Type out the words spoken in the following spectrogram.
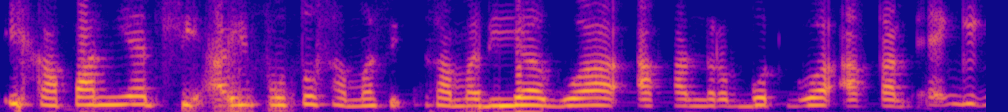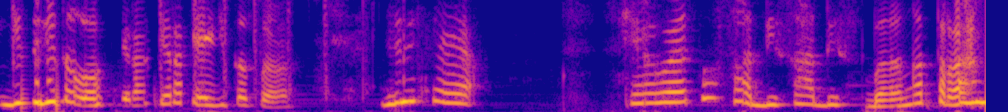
ih kapannya si Ai putus sama si sama dia? Gue akan rebut gue akan eh gitu gitu loh kira-kira kayak gitu tuh. Jadi kayak cewek tuh sadis-sadis banget ram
